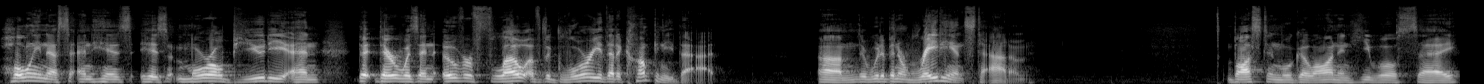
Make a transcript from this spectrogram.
holiness and his, his moral beauty, and that there was an overflow of the glory that accompanied that. Um, there would have been a radiance to Adam. Boston will go on and he will say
